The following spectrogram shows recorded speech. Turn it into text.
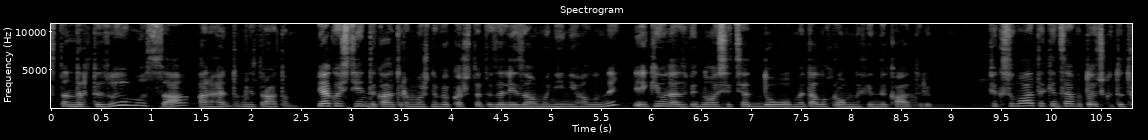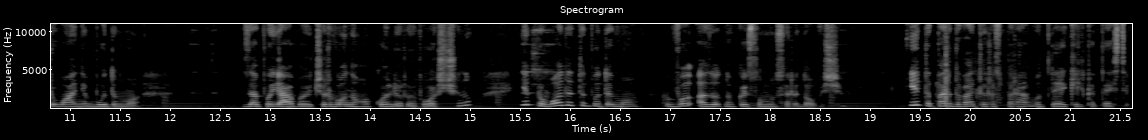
стандартизуємо за аргентом нітратом. В якості індикатора можна використати залізоамонійні галуни, які у нас відносяться до металохромних індикаторів. Фіксувати кінцеву точку титрування будемо за появою червоного кольору розчину і проводити будемо в азотно-кислому середовищі. І тепер давайте розберемо декілька тестів.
